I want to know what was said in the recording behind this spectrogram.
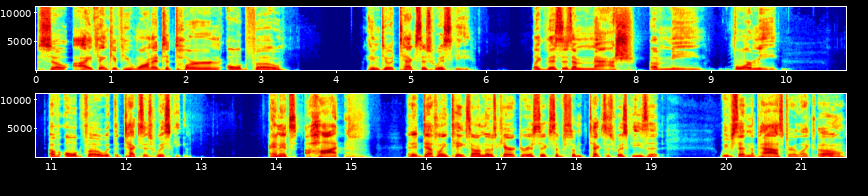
So I think if you wanted to turn Old Foe into a Texas whiskey, like this is a mash of me for me of Old Foe with the Texas whiskey. And it's hot and it definitely takes on those characteristics of some Texas whiskeys that we've said in the past are like, oh,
